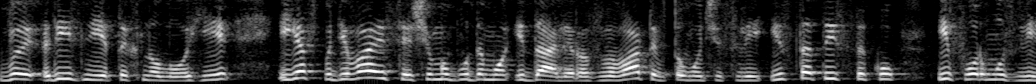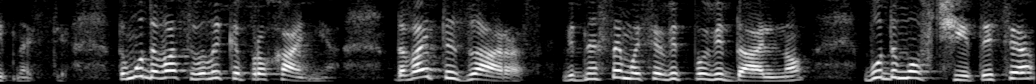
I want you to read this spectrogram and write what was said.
В різні технології, і я сподіваюся, що ми будемо і далі розвивати, в тому числі і статистику, і форму звітності. Тому до вас велике прохання. Давайте зараз віднесемося відповідально, будемо вчитися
